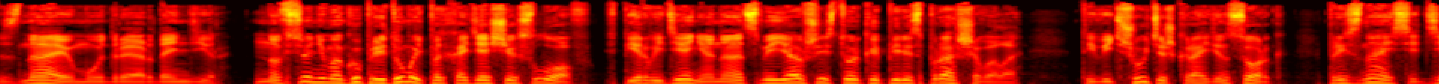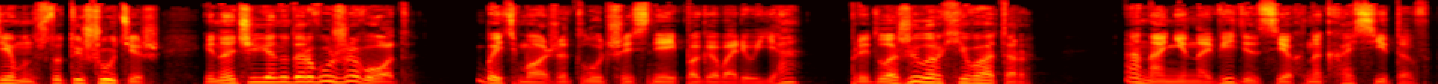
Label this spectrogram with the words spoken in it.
Знаю, мудрый Ардандир. Но все не могу придумать подходящих слов. В первый день она, отсмеявшись, только переспрашивала. Ты ведь шутишь, Крайден Сорг? Признайся, демон, что ты шутишь, иначе я надорву живот. Быть может, лучше с ней поговорю я? предложил архиватор. Она ненавидит всех накхаситов,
